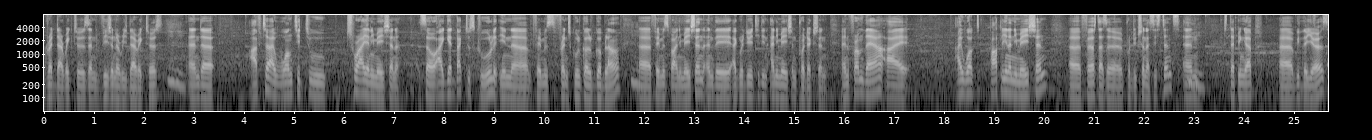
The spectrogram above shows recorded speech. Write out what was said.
great directors and visionary directors. Mm-hmm. And uh, after, I wanted to try animation. So I get back to school in a famous French school called Gobelins, mm-hmm. uh, famous for animation, and they I graduated in animation production. And from there, I I worked partly in animation, uh, first as a production assistant, and mm-hmm. stepping up uh, with the years.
